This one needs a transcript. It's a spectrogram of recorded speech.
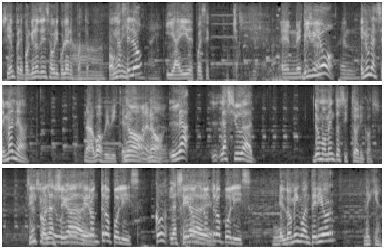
siempre, porque no tenés auriculares Ah. puestos. Póngaselo y ahí después se escucha. En esta ¿Vivió? ciudad, en- En una semana, No, vos viviste. en la no, semana no, la, la ciudad, dos momentos históricos. ¿Sí? con la llegada de, Gerontrópolis. con la llegada de, Gerontotrópolis. el domingo anterior, ¿De quién?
